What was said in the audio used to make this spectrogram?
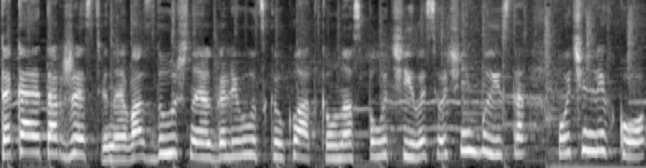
Такая торжественная, воздушная голливудская укладка у нас получилась очень быстро, очень легко.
